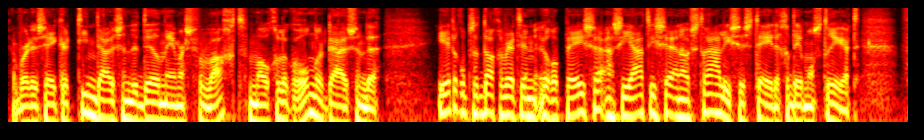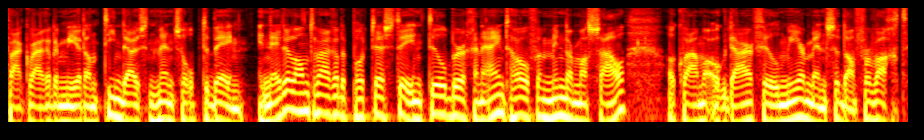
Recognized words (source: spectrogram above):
Er worden zeker tienduizenden deelnemers verwacht, mogelijk honderdduizenden. Eerder op de dag werd in Europese, Aziatische en Australische steden gedemonstreerd. Vaak waren er meer dan 10.000 mensen op de been. In Nederland waren de protesten in Tilburg en Eindhoven minder massaal... al kwamen ook daar veel meer mensen dan verwacht.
